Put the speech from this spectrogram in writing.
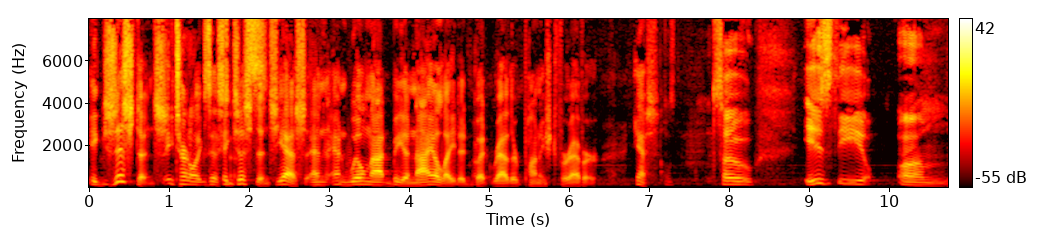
existence. Eternal existence. Existence, yes, and, and will not be annihilated, but rather punished forever. Yes. So, is the um,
